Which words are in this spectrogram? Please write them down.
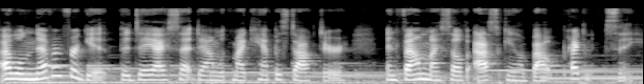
I will never forget the day I sat down with my campus doctor and found myself asking about pregnancy.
